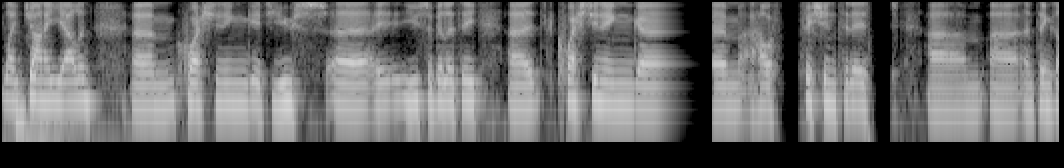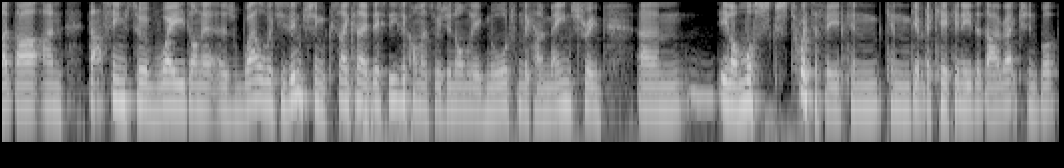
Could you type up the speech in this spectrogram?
like Janet Yellen um, questioning its use, uh, usability, uh, questioning. Uh, um, how efficient it is, um, uh, and things like that. And that seems to have weighed on it as well, which is interesting because, like I say, this, these are comments which are normally ignored from the kind of mainstream. Um, Elon Musk's Twitter feed can can give it a kick in either direction, but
